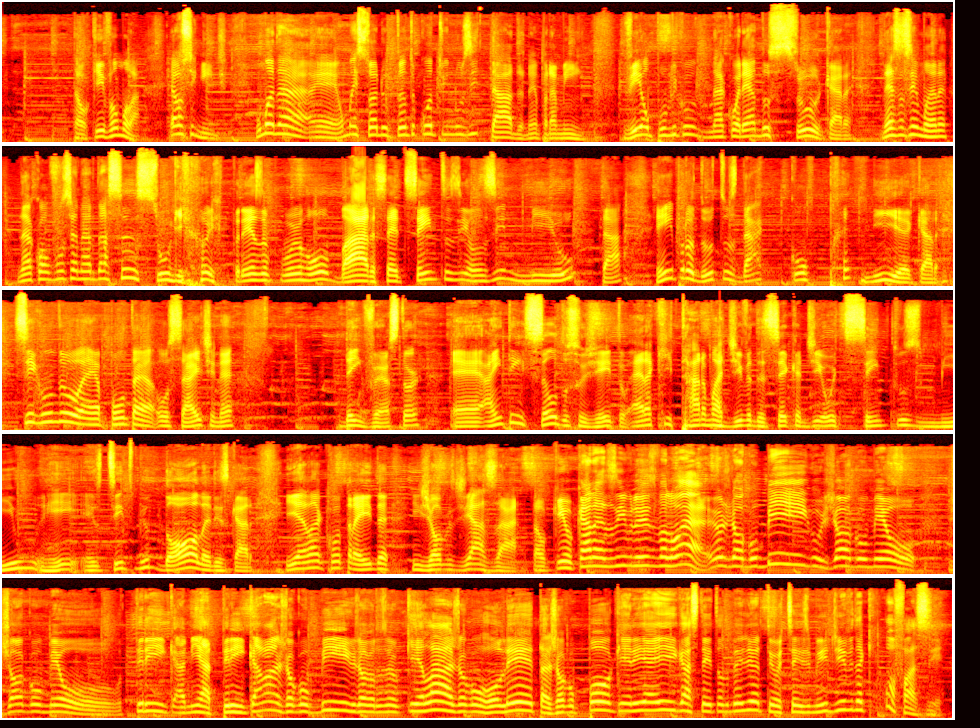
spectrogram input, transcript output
Tá ok? Vamos lá. É o seguinte, uma, da, é, uma história um tanto quanto inusitada, né, pra mim. Veio ao público na Coreia do Sul, cara. Nessa semana, na qual o funcionário da Samsung foi preso por roubar 711 mil, tá? Em produtos da companhia, cara. Segundo é, aponta o site, né? The Investor. É, a intenção do sujeito era quitar uma dívida de cerca de 800 mil, re- 800 mil dólares, cara. E ela é contraída em jogos de azar, tá ok? O cara simplesmente falou: Ah, eu jogo bingo, jogo meu. Jogo o meu trinca, a minha trinca lá, jogo bingo, jogo não sei o que lá, jogo roleta, jogo poker, e aí gastei todo o meu dinheiro, tenho 800 mil de dívida, o que eu vou fazer?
